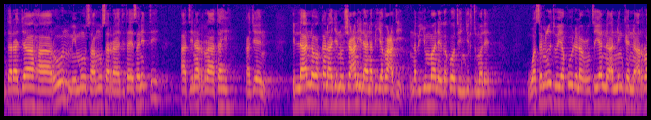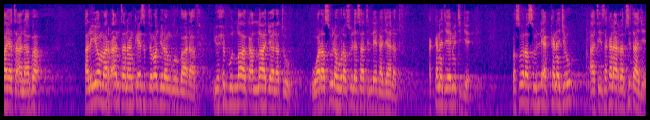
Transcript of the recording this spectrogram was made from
درجة هارون من موسى موسى الراتي سنتي أتنراته كجين. إلا أنه كان أجن شعن إلى نبي بعدي نبي ما نيغاكوت جرت ملئ وسمعت يقول لأعطين أن ننكن الراية على باء اليوم أنت ننكست رجلا قربانا يحب الله كالله جالته ورسوله رسول سات الله كجالته أكن جيمت جي وصو رسول الله أكن جو. أتي سكن الرب ستاجي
